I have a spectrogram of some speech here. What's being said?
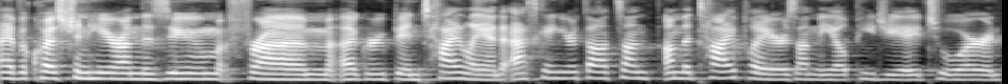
I have a question here on the Zoom from a group in Thailand asking your thoughts on, on the Thai players on the LPGA Tour and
